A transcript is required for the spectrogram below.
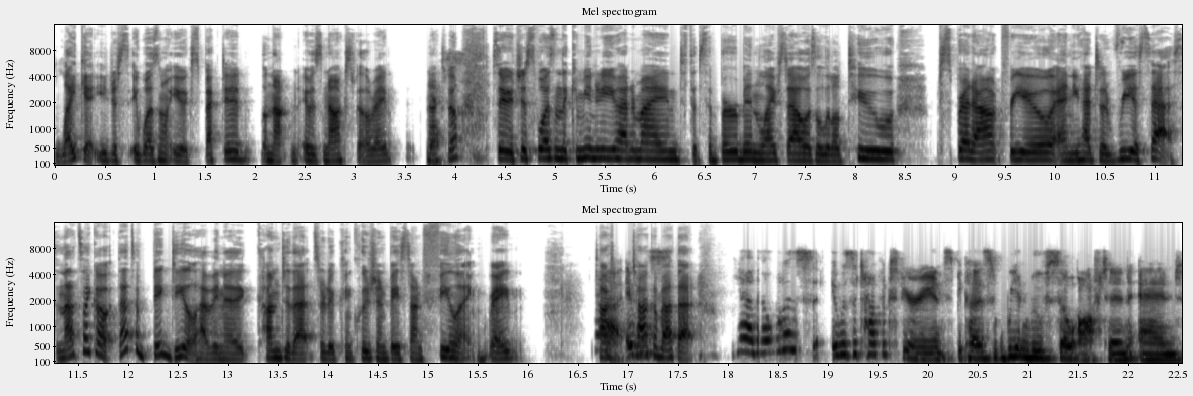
like it. You just it wasn't what you expected. Well, not it was Knoxville, right? Knoxville. Yes. So it just wasn't the community you had in mind. The suburban lifestyle was a little too spread out for you and you had to reassess. And that's like a that's a big deal having to come to that sort of conclusion based on feeling, right? Talk yeah, talk was, about that. Yeah, that was it was a tough experience because we had moved so often and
